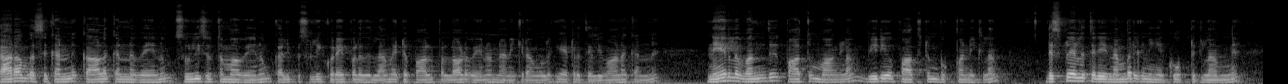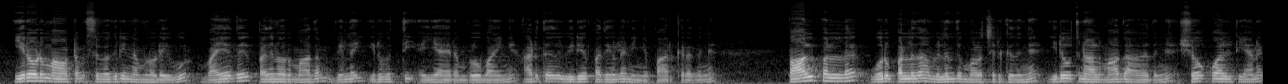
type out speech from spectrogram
காராம்பசு கண்ணு காலக்கண்ணு வேணும் சுழி சுத்தமாக வேணும் கழிப்பு சுழி குறைப்பது இல்லாமல் எட்டு பால் பல்லோடு வேணும்னு நினைக்கிறவங்களுக்கு ஏற்ற தெளிவான கண்ணு. நேரில் வந்து பார்த்தும் வாங்கலாம் வீடியோ பார்த்துட்டும் புக் பண்ணிக்கலாம். டிஸ்பிளேயில் தெரிய நம்பருக்கு நீங்கள் கூப்பிட்டுக்கலாமுங்க. ஈரோடு மாவட்டம் சிவகிரி நம்மளுடைய ஊர். வயது பதினோரு மாதம் விலை இருபத்தி ஐயாயிரம் ரூபாய்ங்க. அடுத்தது வீடியோ பதிவில் நீங்கள் பார்க்குறதுங்க. பால் பல்ல ஒரு பல்லு தான் விழுந்து முளைச்சிருக்குதுங்க. இருபத்தி நாலு மாதம் ஆகுதுங்க. ஷோ குவாலிட்டியான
